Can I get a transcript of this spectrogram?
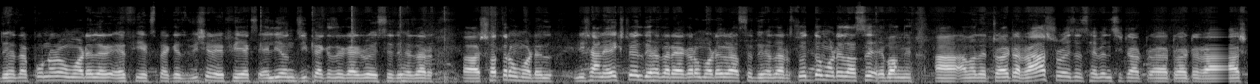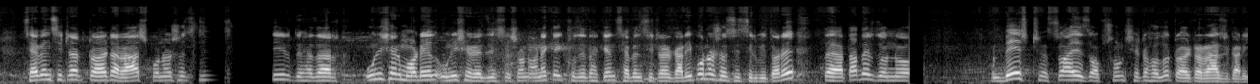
দুই হাজার পনেরো মডেলের এফিএক্স প্যাকেজ বিশের এফিএক্স এলিয়ন জি প্যাকেজের গাড়ি রয়েছে, দুই হাজার সতেরো মডেল নিশান এক্সটেল দুই হাজার এগারো মডেল আছে, দুই হাজার চোদ্দ মডেল আছে এবং আমাদের টয়টা রাশ রয়েছে seven seater Toyota Rush seven seater Toyota Rush পনেরোশো দুই হাজার উনিশের মডেল উনিশের রেজিস্ট্রেশন অনেকেই খুঁজে থাকেন সেভেন সিটার গাড়ি, পনেরোশো সিসির ভিতরে। তাদের জন্য বেস্ট চয়েস অপশন সেটা হলো টয়োটা রাজ গাড়ি।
